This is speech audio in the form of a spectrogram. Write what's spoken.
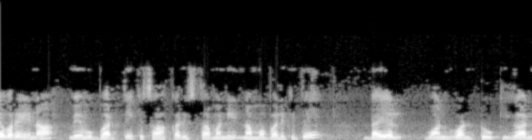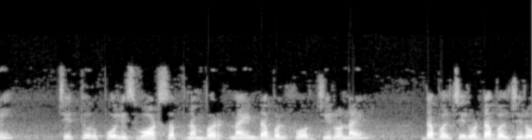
ఎవరైనా మేము భర్తీకి సహకరిస్తామని నమ్మబలికితే డయల్ వన్ వన్ టూకి గాని Chittoor police WhatsApp number nine double four zero nine double zero double zero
